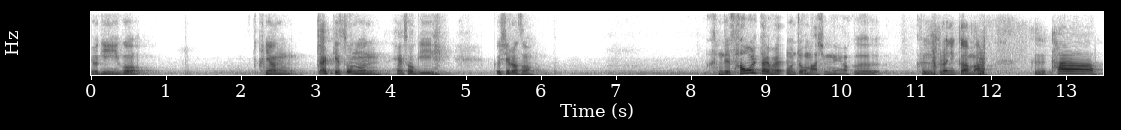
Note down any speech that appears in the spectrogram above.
여기 이거 그냥 짧게 써놓은 해석이 끝이라서 근데 4월달 발송은 조금 아쉽네요. 그, 그 그러니까 막 그 타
